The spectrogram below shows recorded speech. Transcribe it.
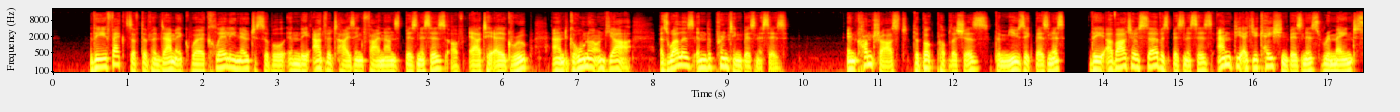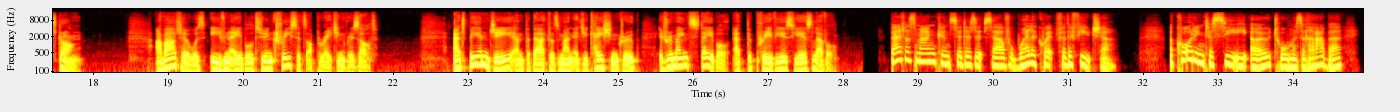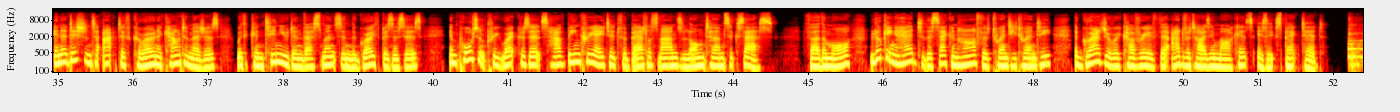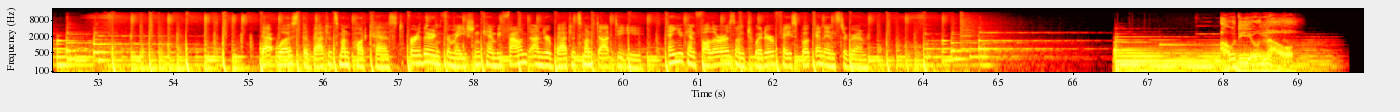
The effects of the pandemic were clearly noticeable in the advertising financed businesses of RTL Group and Gruner und Jahr, as well as in the printing businesses. In contrast, the book publishers, the music business, the Arvato service businesses, and the education business remained strong. Arvato was even able to increase its operating result. At BMG and the Bertelsmann Education Group, it remained stable at the previous year's level. Bertelsmann considers itself well equipped for the future. According to CEO Thomas Rabe, in addition to active corona countermeasures with continued investments in the growth businesses, important prerequisites have been created for Bertelsmann's long term success. Furthermore, looking ahead to the second half of 2020, a gradual recovery of the advertising markets is expected. That was the Bertelsmann podcast. Further information can be found under bertelsmann.de. And you can follow us on Twitter, Facebook, and Instagram. Audio Now.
